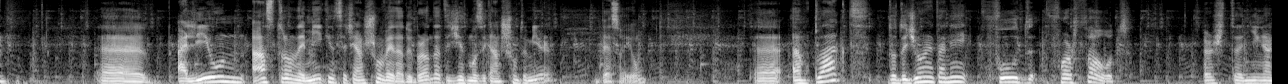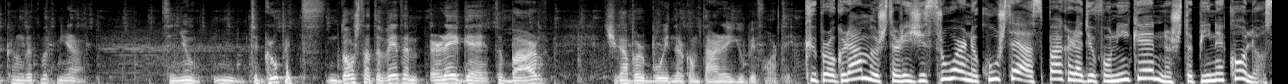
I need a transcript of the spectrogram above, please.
uh, Aliun, Astron dhe Mikin, seç janë shumë veta aty brenda, të gjithë muzikantë shumë të mirë, besoj unë. Uh, Unplugged do të dëgjoni tani Food for Thought. Është një nga këngët më të mira të një të grupit ndoshta të vetëm reggae të bardhë që ka bërë bujë ndërkombëtare UB40. Ky program është regjistruar në kushte aspak radiofonike në shtëpinë e Kolos.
